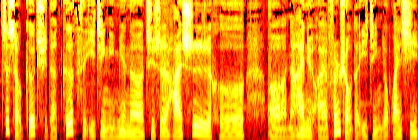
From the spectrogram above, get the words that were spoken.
这首歌曲的歌词意境里面呢，其实还是和。呃，男孩女孩分手的意境有关系。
